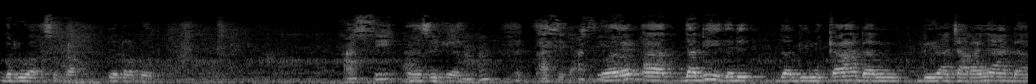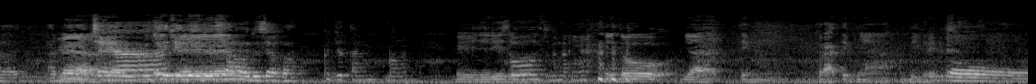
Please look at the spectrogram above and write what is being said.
Berdua suka Liverpool. Asik. Asik ya. Asik asik. Kemarin eh, jadi jadi jadi nikah dan di acaranya ada ada Iya. Chen. Iya. Itu ide, ide, ide siapa? Ide siapa? Kejutan banget. Iya, jadi itu itu sebenarnya itu ya tim kreatifnya Big Red. Oh.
